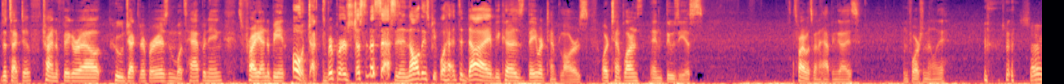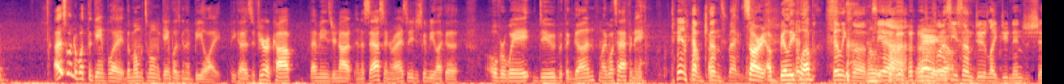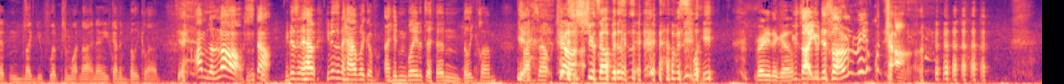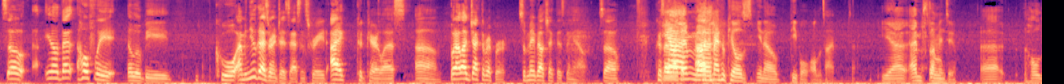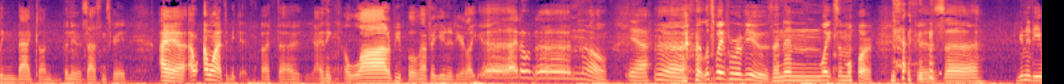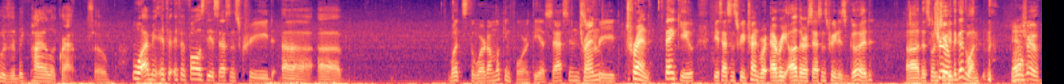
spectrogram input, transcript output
detective, trying to figure out who Jack the Ripper is and what's happening. It's probably end up being, oh, Jack the Ripper is just an assassin, and all these people had to die because they were Templars or Templar enthusiasts. That's probably what's going to happen, guys. Unfortunately, Sure. I just wonder what the gameplay, the moment-to-moment gameplay, is going to be like. Because if you're a cop, that means you're not an assassin, right? So you're just going to be like a overweight dude with a gun. Like, what's happening? They didn't have guns back then. Sorry, a billy club. Billy clubs, yeah. club. I just want to see some dude like do ninja shit and like do flips and whatnot, and then he's got a billy club. Yeah. I'm the law. Stop. he doesn't have. He doesn't have like a, a hidden blade. It's a hidden billy club. Yeah. Pops out. It just shoots out of his, out of his sleeve, ready to go. You thought you disarmed me? So you know that hopefully it'll be cool. I mean, you guys are into Assassin's Creed. I could care less, um, but I like Jack the Ripper, so maybe I'll check this thing out. So because Yeah, I, like a, I'm, I like uh, a man who kills you know people all the time. So Yeah, I'm still I'm into. uh, holding back on the new Assassin's Creed. I, uh, I I want it to be good, but uh, I think a lot of people after Unity are like, uh, I don't uh, know. Yeah, Uh, let's wait for reviews and then wait some more because uh, Unity was a big pile of crap. So Well, I mean, if it- if it follows the Assassin's Creed, uh, uh, what's the word I'm looking for? The Assassin's Trend? Creed trend. Thank you. The Assassin's Creed trend, where every other Assassin's Creed is good. Uh, this one should be the good one. Yeah, true.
